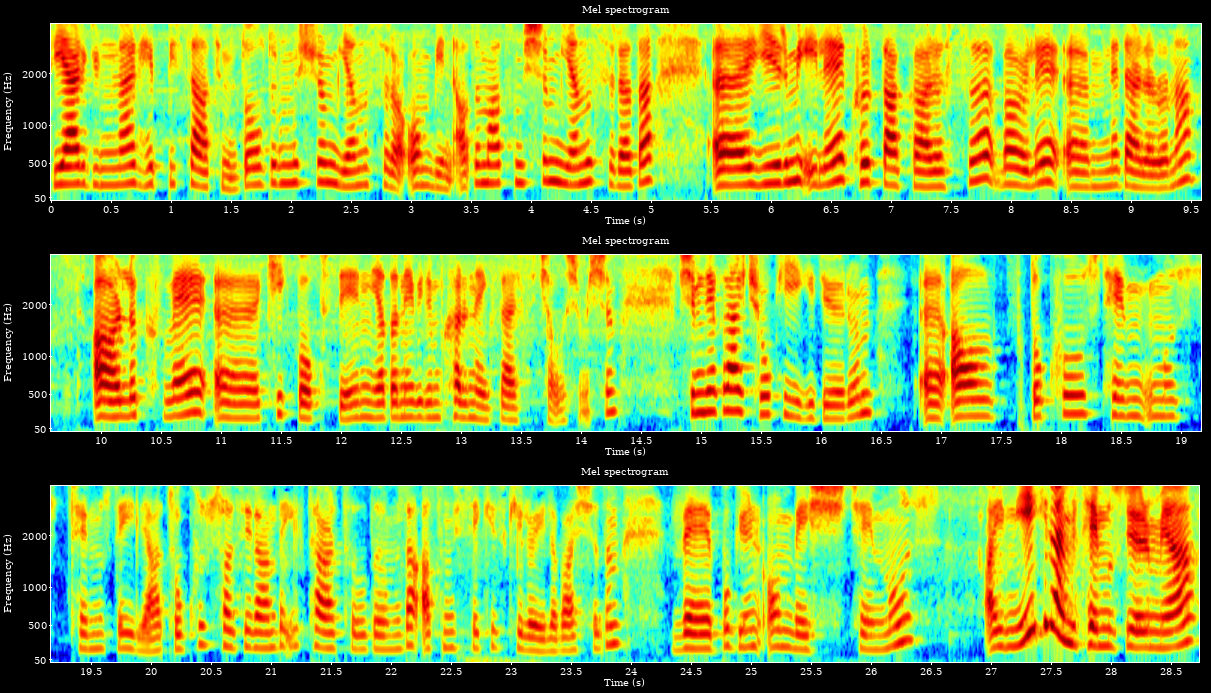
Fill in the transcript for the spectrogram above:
Diğer günler hep bir saatimi doldurmuşum. Yanı sıra 10 bin adım atmışım. Yanı sıra da e, 20 ile 40 dakika arası böyle e, ne derler ona ağırlık ve e, kickboxing ya da ne bileyim karın egzersizi çalışmışım. Şimdiye kadar çok iyi gidiyorum. E, 9 Temmuz Temmuz değil ya 9 Haziran'da ilk tartıldığımda 68 kilo ile başladım ve bugün 15 Temmuz ay niye giden bir Temmuz diyorum ya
